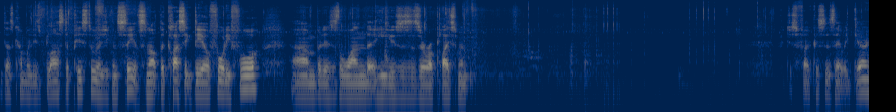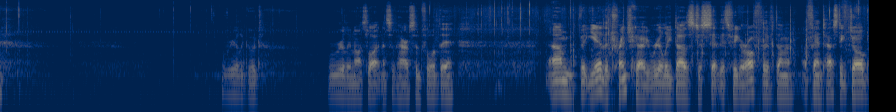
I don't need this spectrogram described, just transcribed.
It does come with his blaster pistol, as you can see. It's not the classic DL44, um, but it is the one that he uses as a replacement. Just focuses, there we go. Really good. Really nice likeness of Harrison Ford there. Um, but yeah, the trench coat really does just set this figure off. They've done a, a fantastic job.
